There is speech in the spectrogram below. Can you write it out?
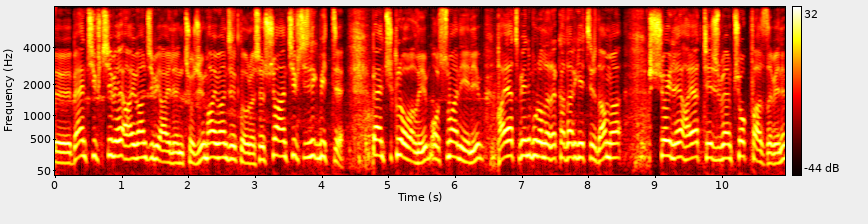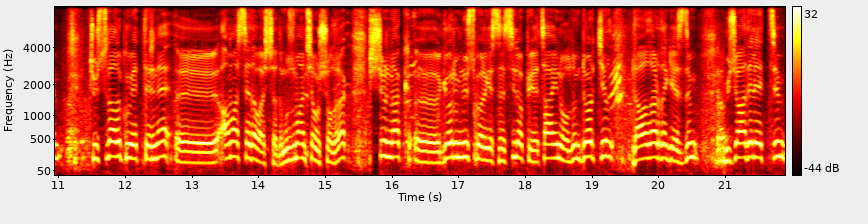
Ee, Ben çiftçi ve hayvancı bir ailenin çocuğuyum. Hayvancılıkla uğraşıyorum. Şu an çiftçilik bitti. Ben Çukurovalıyım, Osmaniyeliyim. Hayat beni buralara kadar getirdi ama şöyle hayat tecrübem çok fazla benim. Türk Silahlı Kuvvetleri'ne e, Amasya'da başladım. Uzman çavuş olarak Şırnak e, Görümlü Üst bölgesine Silopi'ye tayin oldum. 4 yıl dağlarda gezdim. Mücadele ettim.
